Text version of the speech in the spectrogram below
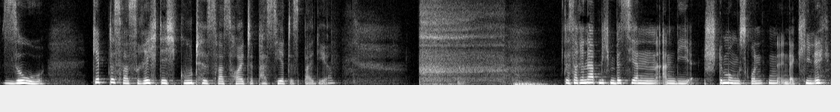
So, gibt es was richtig Gutes, was heute passiert ist bei dir? Das erinnert mich ein bisschen an die Stimmungsrunden in der Klinik,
